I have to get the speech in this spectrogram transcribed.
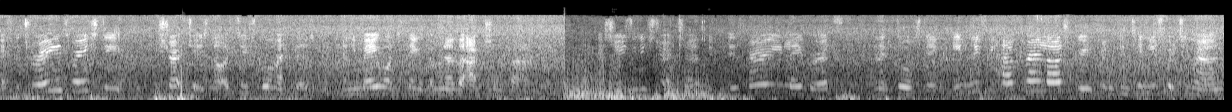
If the terrain is very steep, the stretcher is not a suitable method, and you may want to think of another action plan. As using a stretcher is very laborious and exhausting. Even if you have a very large group and continue switching around,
